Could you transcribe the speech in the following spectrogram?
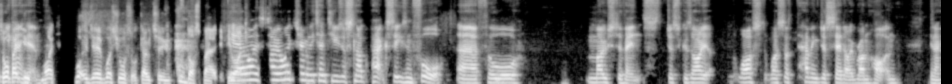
so what about you. Mike? What your, what's your sort of go-to DOS bag, if you yeah, like? I, so I generally tend to use a Snugpak Season Four uh, for most events, just because I, whilst whilst having just said I run hot, and you know,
